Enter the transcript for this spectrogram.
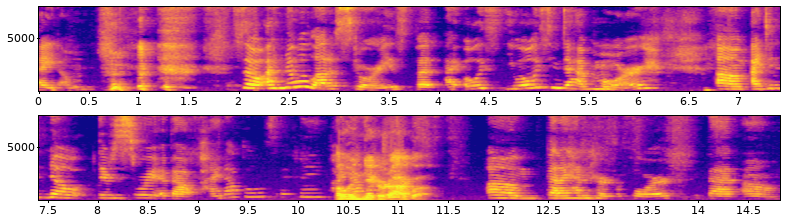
item. so I know a lot of stories, but I always you always seem to have more. Um, I didn't know there's a story about pineapples, I think. Oh, in Nicaragua. juice, Um, that I hadn't heard before, that um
